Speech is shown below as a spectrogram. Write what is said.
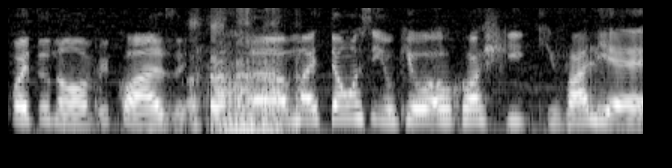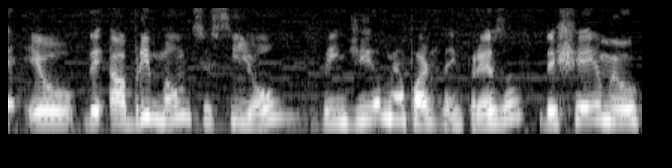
Foi do 9, quase. Ah, mas então, assim, o que eu, eu acho que, que vale é eu de- abrir mão de ser CEO, vendi a minha parte da empresa, deixei o meu,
